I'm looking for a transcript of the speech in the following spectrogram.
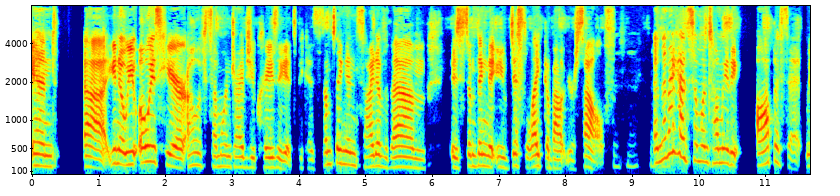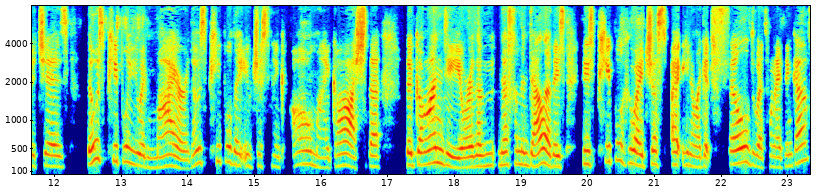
and uh, you know, you always hear, oh, if someone drives you crazy, it's because something inside of them is something that you dislike about yourself. Mm-hmm. And then mm-hmm. I had someone tell me the opposite, which is those people you admire, those people that you just think, oh my gosh, the the Gandhi or the Nelson Mandela, these these people who I just I, you know I get filled with when I think of.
